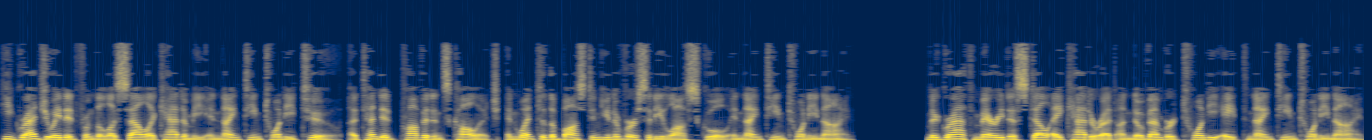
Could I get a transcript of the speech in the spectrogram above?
He graduated from the LaSalle Academy in 1922, attended Providence College, and went to the Boston University Law School in 1929. McGrath married Estelle A. Cadorette on November 28, 1929.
